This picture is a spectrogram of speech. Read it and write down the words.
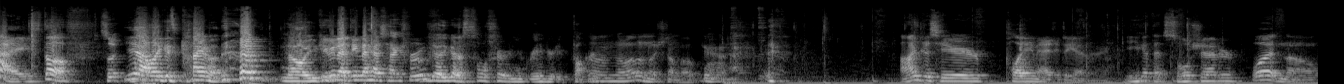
I? Stuff. So yeah, like it's kind of. no, you Even can. that thing that has hexproof? Yeah, you got a soul shard in your graveyard, you fucker. Um, no, I don't know what you're talking about. Yeah. I'm just here playing Magic the Gathering. you got that soul shatter. What? No.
